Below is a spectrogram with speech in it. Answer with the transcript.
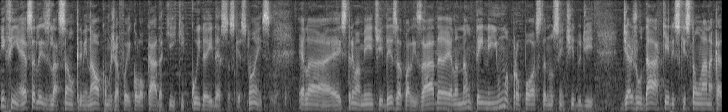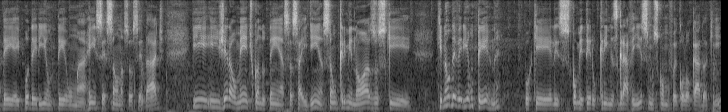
Enfim, essa legislação criminal, como já foi colocada aqui, que cuida aí dessas questões, ela é extremamente desatualizada, ela não tem nenhuma proposta no sentido de, de ajudar aqueles que estão lá na cadeia e poderiam ter uma reinserção na sociedade. E, e geralmente, quando tem essas saidinhas, são criminosos que, que não deveriam ter, né? Porque eles cometeram crimes gravíssimos, como foi colocado aqui,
